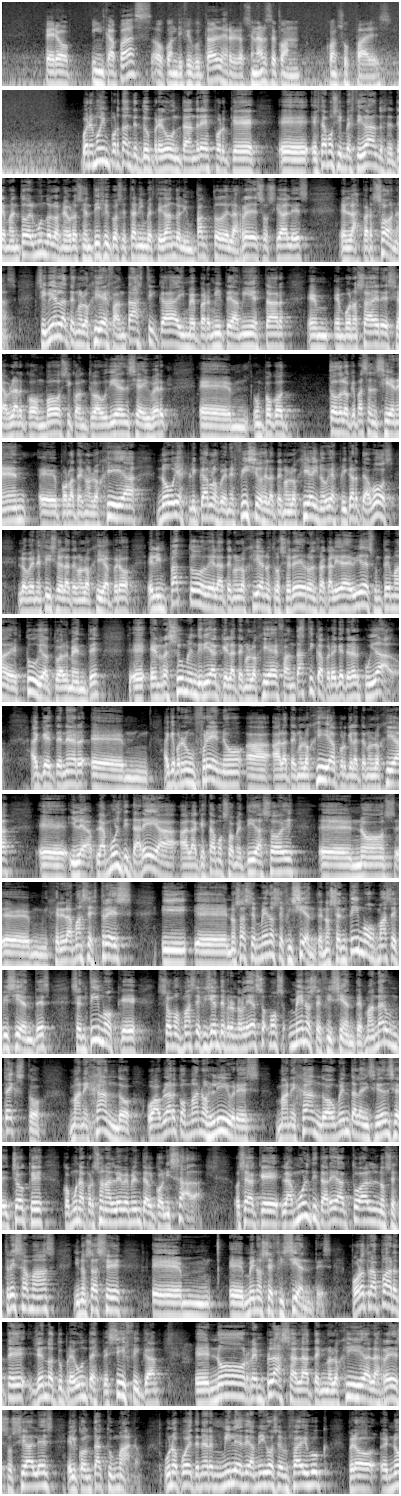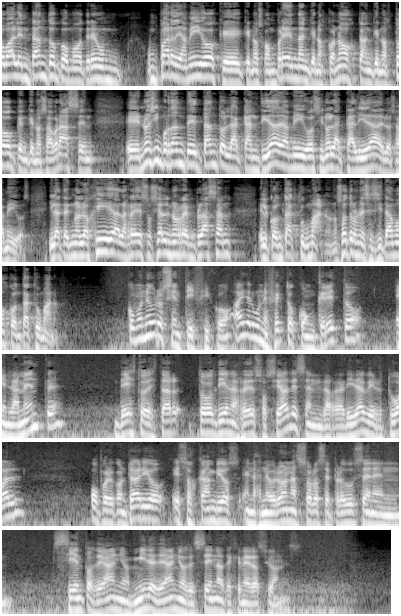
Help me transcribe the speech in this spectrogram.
pero incapaz o con dificultades de relacionarse con, con sus pares? Bueno, es muy importante tu pregunta, Andrés, porque eh, estamos investigando este tema. En todo el mundo los neurocientíficos están investigando el impacto de las redes sociales en las personas. Si bien la tecnología es fantástica y me permite a mí estar en, Buenos Aires y hablar con vos y con tu audiencia y ver eh, un poco todo lo que pasa en CNN eh, por la tecnología. No voy a explicar los beneficios de la tecnología y no voy a explicarte a vos los beneficios de la tecnología, pero el impacto de la tecnología en nuestro cerebro, en nuestra calidad de vida, es un tema de estudio actualmente. Eh, en resumen, diría que la tecnología es fantástica, pero hay que tener cuidado. Hay que, tener, eh, hay que poner un freno a, la tecnología, porque la tecnología y la, la, multitarea a la que estamos sometidas hoy nos genera más estrés y eh, nos hace menos eficientes. Nos sentimos más eficientes, sentimos que somos más eficientes, pero en realidad somos menos eficientes. Mandar un texto manejando o hablar con manos libres manejando aumenta la incidencia de choque como una persona levemente alcoholizada. O sea que la multitarea actual nos estresa más y nos hace em, eh, menos eficientes. Por otra parte, yendo a tu pregunta específica, eh, no reemplaza la tecnología, las redes sociales, el contacto humano. Uno puede tener miles de amigos en Facebook, pero eh, no valen tanto como tener un, par de amigos que, nos comprendan, que nos conozcan, que nos toquen, que nos abracen. Eh, no es importante tanto la cantidad de amigos, sino la calidad de los amigos. Y la tecnología, las redes sociales no reemplazan el contacto humano. Nosotros necesitamos contacto humano. Como neurocientífico, ¿hay algún efecto concreto en la mente de esto de estar todo el día en las redes sociales, en la realidad virtual? ¿O por el contrario, esos cambios en las neuronas solo se producen en cientos de años, miles de años, decenas de generaciones?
